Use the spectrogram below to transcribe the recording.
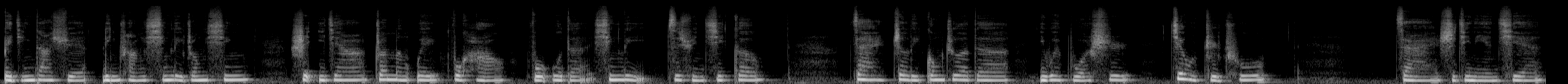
北京大学临床心理中心是一家专门为富豪服务的心理咨询机构，在这里工作的一位博士就指出。在十几年前，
